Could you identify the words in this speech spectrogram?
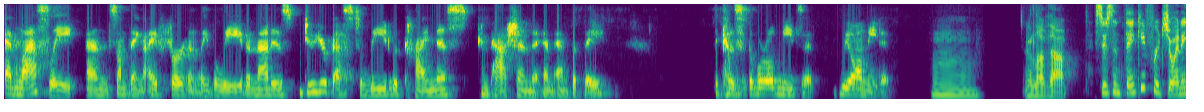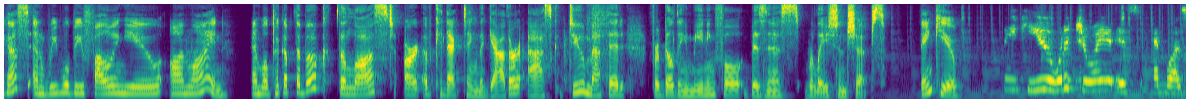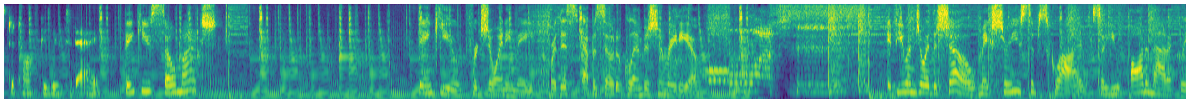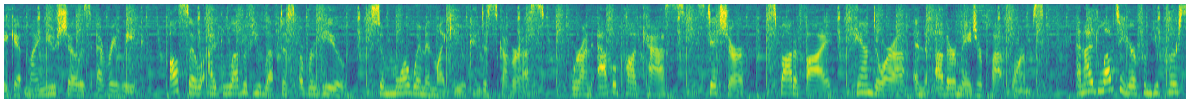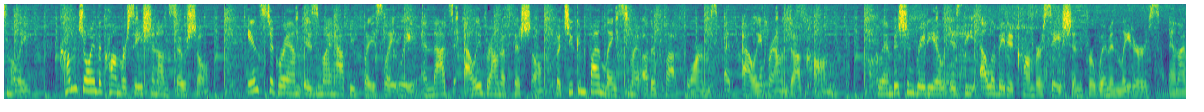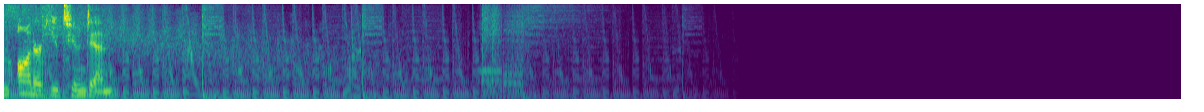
And lastly, and something I fervently believe, and that is do your best to lead with kindness, compassion, and empathy because the world needs it. We all need it. Hmm. I love that. Susan, thank you for joining us. And we will be following you online. And we'll pick up the book, The Lost Art of Connecting, the Gather, Ask, Do method for building meaningful business relationships. Thank you. Thank you. What a joy it is and was to talk to you today. Thank you so much. Thank you for joining me for this episode of Glambition Radio. If you enjoy the show, make sure you subscribe so you automatically get my new shows every week. Also, I'd love if you left us a review so more women like you can discover us. We're on Apple Podcasts, Stitcher, Spotify, Pandora, and other major platforms. And I'd love to hear from you personally. Come join the conversation on social. Instagram is my happy place lately, and that's Ali Brown Official, but you can find links to my other platforms at alibrown.com. Glambition Radio is the elevated conversation for women leaders, and I'm honored you tuned in.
